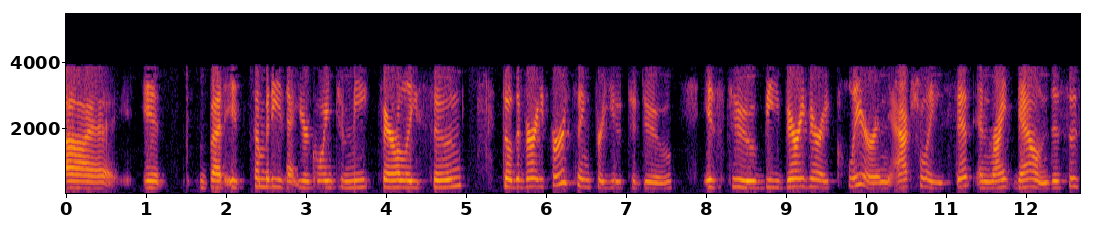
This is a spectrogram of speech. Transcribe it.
Uh, it, but it's somebody that you're going to meet fairly soon. So the very first thing for you to do is to be very, very clear and actually sit and write down this is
